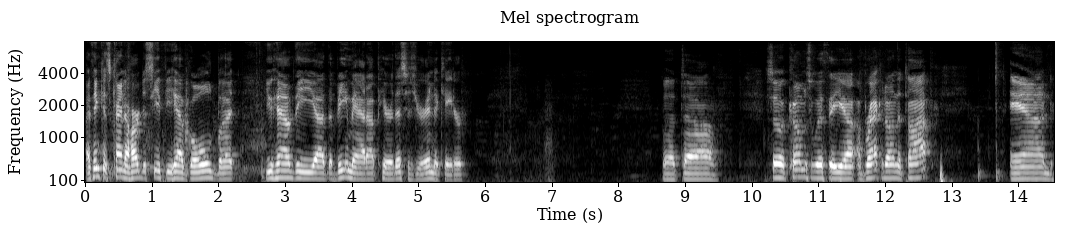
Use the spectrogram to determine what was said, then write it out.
I think it's kind of hard to see if you have gold, but you have the uh, the VMAT up here. This is your indicator. But uh, so it comes with a, uh, a bracket on the top and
